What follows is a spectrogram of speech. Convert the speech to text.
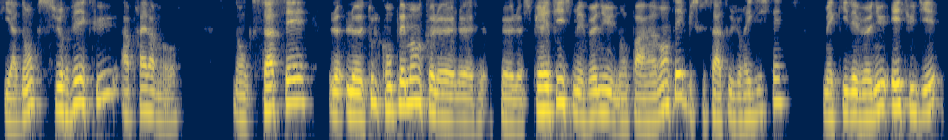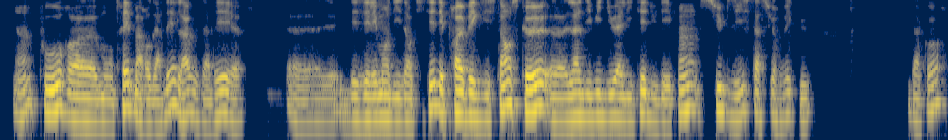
qui a donc survécu après la mort. Donc ça, c'est le, tout le complément que le, spiritisme est venu, non pas inventer, puisque ça a toujours existé, mais qu'il est venu étudier pour euh, montrer, ben, regardez, là, vous avez des éléments d'identité, des preuves d'existence que euh, l'individualité du défunt subsiste, a survécu. D'accord?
